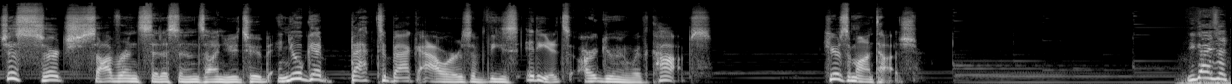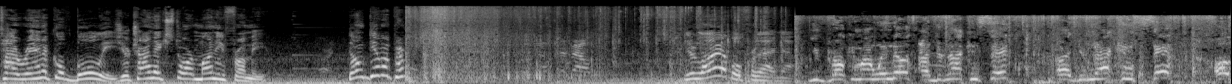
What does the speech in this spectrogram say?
Just search sovereign citizens on YouTube and you'll get back to back hours of these idiots arguing with cops. Here's a montage. You guys are tyrannical bullies. You're trying to extort money from me. Don't give them. Per- You're liable for that now. You've broken my windows. I do not consent. I do not consent. Oh,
